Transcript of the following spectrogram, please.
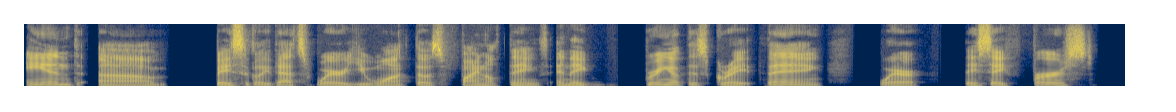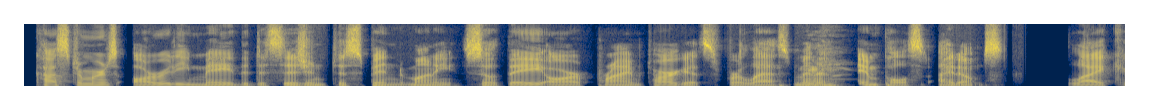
and um, basically that's where you want those final things. And they bring up this great thing where they say first customers already made the decision to spend money so they are prime targets for last minute impulse items. Like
